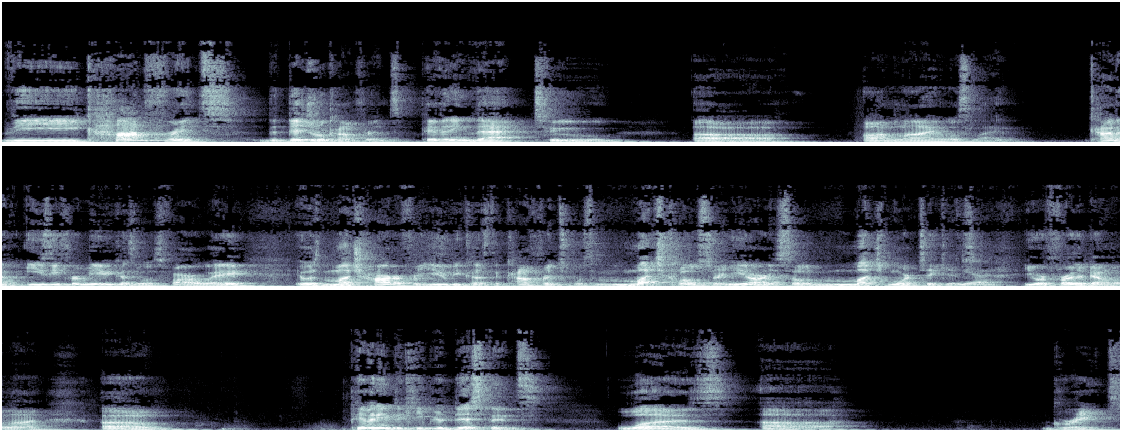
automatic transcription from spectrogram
the conference, the digital conference, pivoting that to uh, online was like kind of easy for me because it was far away. It was much harder for you because the conference was much closer and you'd already sold much more tickets. Yeah. You were further down the line. Um, pivoting to keep your distance was uh, great.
